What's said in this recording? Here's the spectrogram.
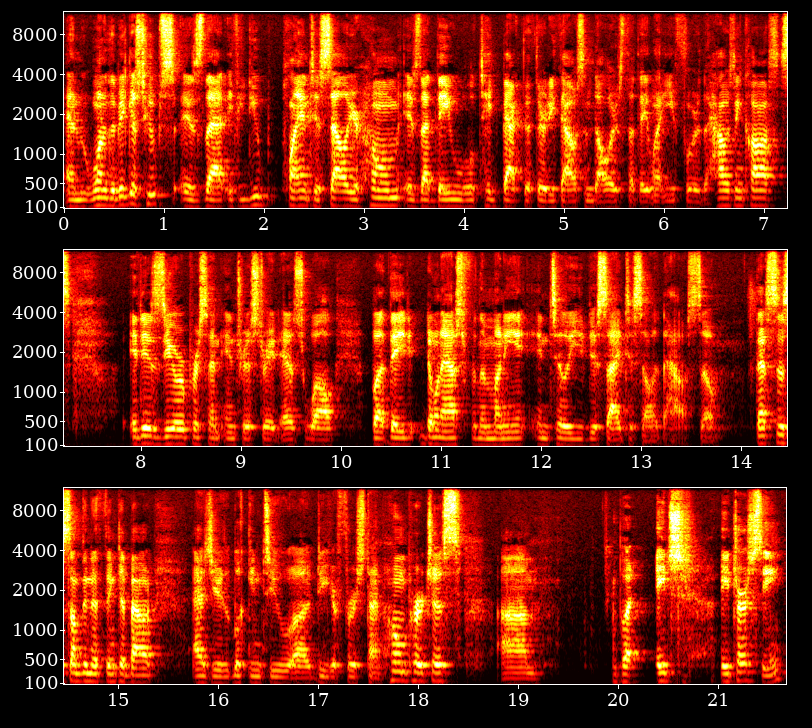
And one of the biggest hoops is that if you do plan to sell your home, is that they will take back the $30,000 that they lent you for the housing costs. It is 0% interest rate as well, but they don't ask for the money until you decide to sell the house. So that's just something to think about as you're looking to uh, do your first time home purchase. Um, but H HRC,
